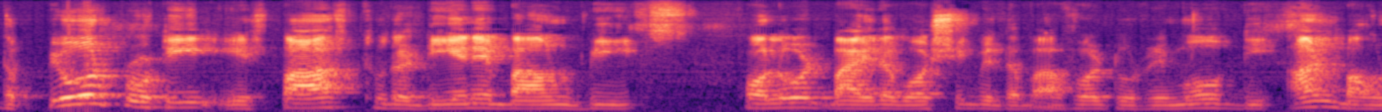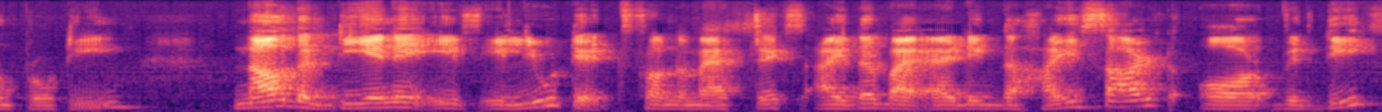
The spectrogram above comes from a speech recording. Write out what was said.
the pure protein is passed through the DNA bound beads followed by the washing with the buffer to remove the unbound protein now the DNA is eluted from the matrix either by adding the high salt or with the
